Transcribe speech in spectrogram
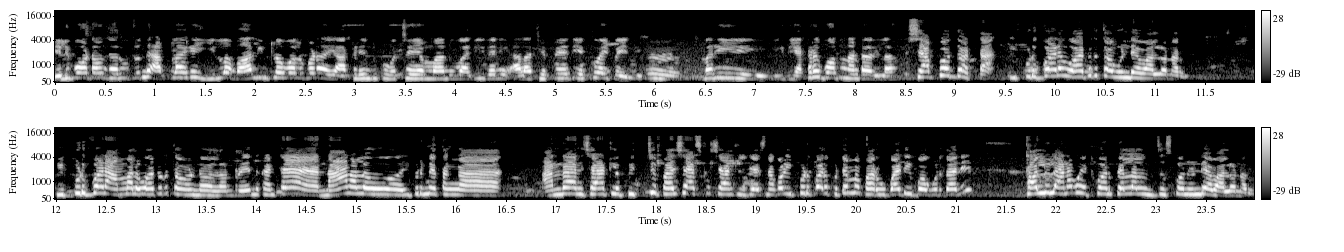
వెళ్ళిపోవటం జరుగుతుంది. అట్లాగే ఇళ్ళ వాళ్ళ ఇంట్లో వాళ్ళు కూడా అక్కడ ఎందుకు వచ్చాయమ్మా నువ్వు అది ఇదని అలా చెప్పేది ఎక్కువైపోయింది. మరి ఇది ఎక్కడికి పోతుంది అంటారు ఇలా? చెప్పొద్దు అట్ట ఇప్పుడు కూడా ఓపికతో ఉండే వాళ్ళు ఉన్నారు. ఇప్పుడు కూడా అమ్మలు ఓపికతో ఉండేవాళ్ళు ఉండరు ఎందుకంటే నాన్నలు విపరీతంగా అనరాని చాట్లు పిచ్చి పరిశాసక చాట్లు చేసినా కూడా ఇప్పుడు కూడా కుటుంబ పరువు బయటికి పోకూడదని తల్లులు అనబెట్టుకొని పిల్లల్ని చూసుకొని ఉండే వాళ్ళు ఉన్నారు.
